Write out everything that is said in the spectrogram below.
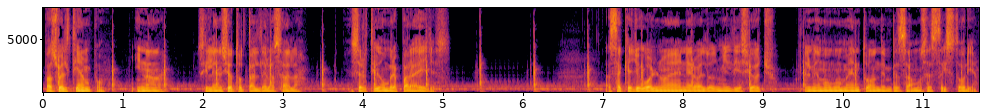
Pasó el tiempo y nada, silencio total de la sala, incertidumbre para ellas. Hasta que llegó el 9 de enero del 2018, el mismo momento donde empezamos esta historia.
